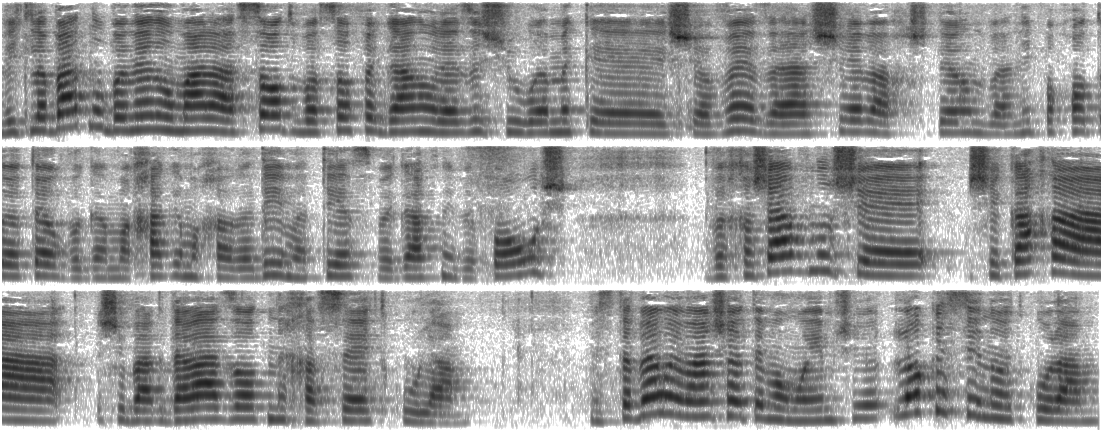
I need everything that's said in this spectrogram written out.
והתלבטנו בינינו מה לעשות, בסוף הגענו לאיזשהו עמק אה, שווה, זה היה שלח, שטרן ואני פחות או יותר, וגם הח"כים החרדים, אטיאס וגפני ופרוש. וחשבנו ש, שככה, שבהגדרה הזאת נכסה את כולם. מסתבר ממה שאתם אומרים שלא כיסינו את כולם.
